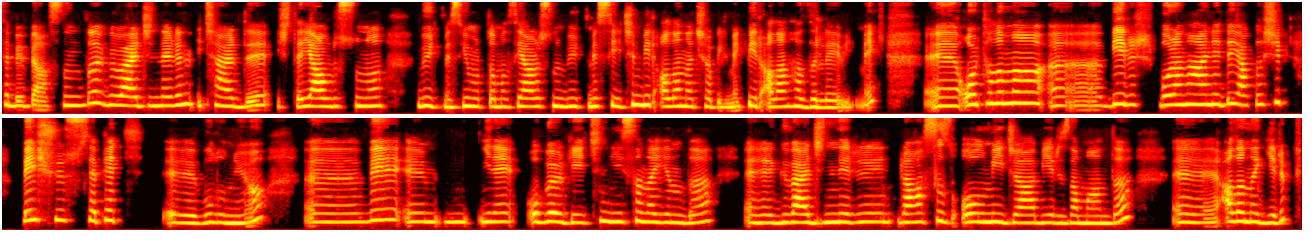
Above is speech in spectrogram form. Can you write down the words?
sebebi aslında güvercinlerin içeride işte yavrusunu büyütmesi, yumurtlaması, yavrusunu büyütmesi için bir alan açabilmek, bir alan hazırlayabilmek. E, ortalama e, bir boranhanede yaklaşık 500 sepet e, bulunuyor. E, ve e, yine o bölge için Nisan ayında e, güvercinlerin rahatsız olmayacağı bir zamanda e, alana girip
